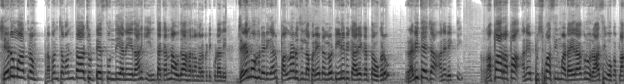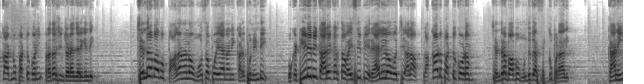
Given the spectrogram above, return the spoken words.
చెడు మాత్రం ప్రపంచమంతా చుట్టేస్తుంది అనే దానికి ఇంతకన్నా ఉదాహరణ మరొకటి కూడా లేదు. జగన్మోహన్ రెడ్డి గారు పల్నాడు జిల్లా పర్యటనలో టీడీపీ కార్యకర్త ఒకరు రవితేజ అనే వ్యక్తి రపా రపా అనే పుష్ప సినిమా డైలాగును రాసి ఒక ప్లకార్డ్ను పట్టుకొని ప్రదర్శించడం జరిగింది. చంద్రబాబు పాలనలో మోసపోయానని కడుపు నిండి ఒక టీడీపీ కార్యకర్త వైసీపీ ర్యాలీలో వచ్చి అలా ప్లకార్డు పట్టుకోవడం చంద్రబాబు ముందుగా సిగ్గుపడాలి. కానీ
